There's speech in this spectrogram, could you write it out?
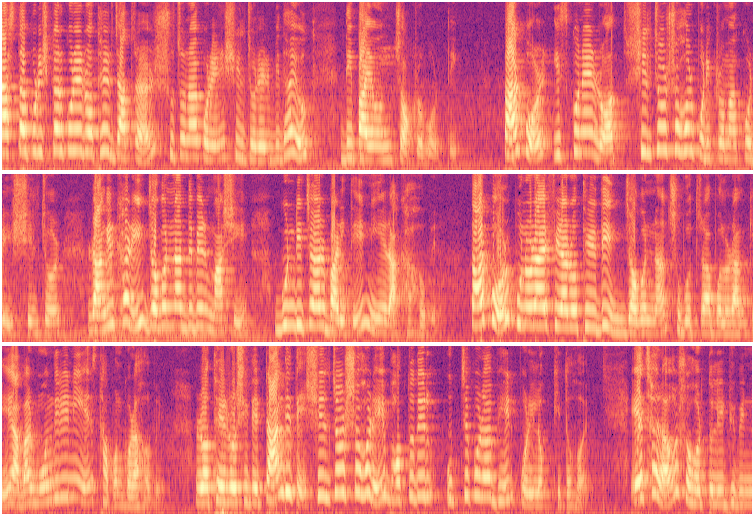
রাস্তা পরিষ্কার করে রথের যাত্রার সূচনা করেন শিলচরের বিধায়ক দীপায়ন চক্রবর্তী। তারপর ইস্কনের রথ শিলচর শহর পরিক্রমা করে শিলচর রাঙ্গিরখাড়ি জগন্নাথ দেবের মাসি গুন্ডিচার বাড়িতে নিয়ে রাখা হবে। তারপর পুনরায় ফেরা রথের দিন জগন্নাথ, সুভদ্রা, বলরামকে আবার মন্দিরে নিয়ে স্থাপন করা হবে। রথের রশিতে টান দিতে শিলচর শহরে ভক্তদের উপচে পড়া ভিড় পরিলক্ষিত হয়। এছাড়াও শহরতলির বিভিন্ন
